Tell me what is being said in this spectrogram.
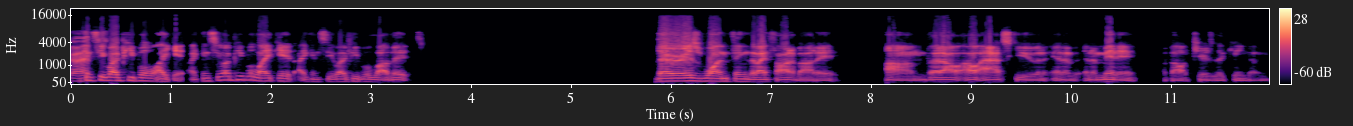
I can see why people like it. I can see why people like it. I can see why people love it. There is one thing that I thought about it, um, that I'll I'll ask you in, in a in a minute about Tears of the Kingdom.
